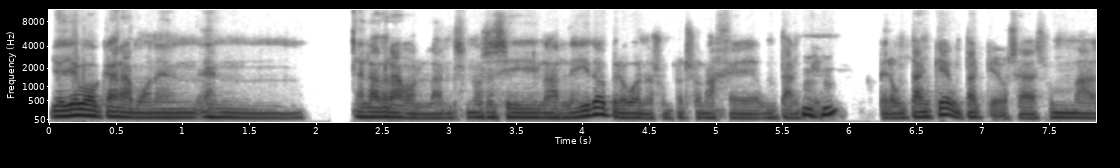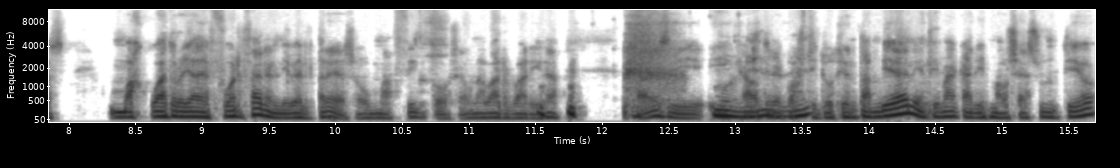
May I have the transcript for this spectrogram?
Yo llevo Caramon en, en, la Dragonlance. No sé si lo has leído, pero bueno, es un personaje, un tanque. Pero un tanque, un tanque. O sea, es un más, un más 4 ya de fuerza en el nivel 3 o un más 5. O sea, una barbaridad. ¿sabes? Y, claro, tiene constitución también y encima carisma. O sea, es un tío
